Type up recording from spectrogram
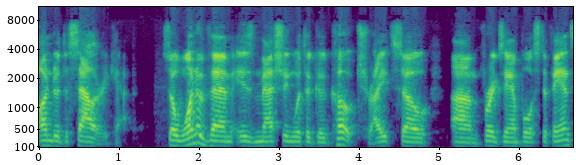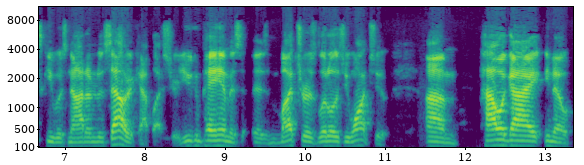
under the salary cap. So one of them is meshing with a good coach, right? So um, for example, Stefanski was not under the salary cap last year. You can pay him as, as much or as little as you want to. Um, how a guy, you know,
